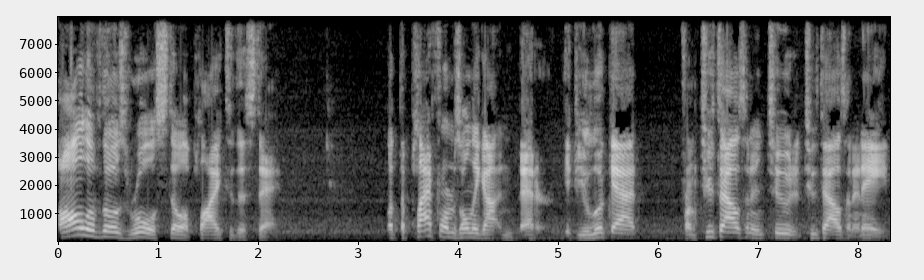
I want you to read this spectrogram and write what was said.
All of those rules still apply to this day. But the platform's only gotten better. If you look at from 2002 to 2008,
